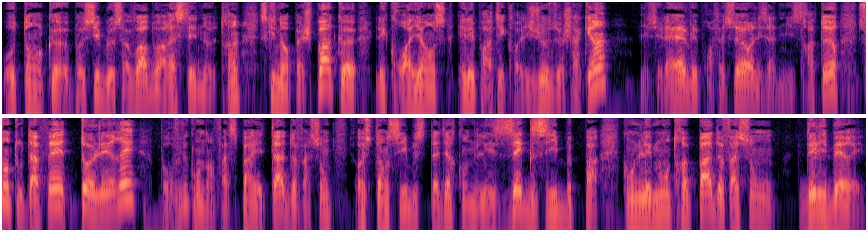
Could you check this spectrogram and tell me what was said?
Autant que possible, le savoir doit rester neutre. Hein. ce qui n'empêche pas que les croyances et les pratiques religieuses de chacun les élèves, les professeurs, les administrateurs sont tout à fait tolérés pourvu qu'on n'en fasse pas état de façon ostensible, c'est-à-dire qu'on ne les exhibe pas, qu'on ne les montre pas de façon délibérée.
